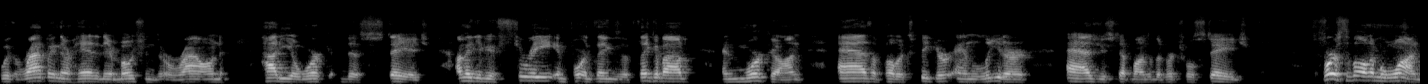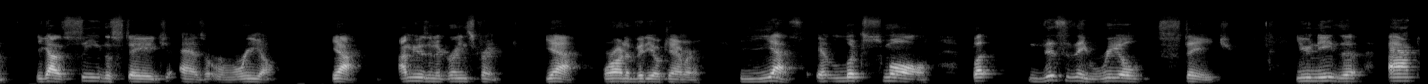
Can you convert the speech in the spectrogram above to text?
with wrapping their head and their emotions around how do you work this stage. I'm going to give you three important things to think about and work on as a public speaker and leader as you step onto the virtual stage. First of all, number one, you got to see the stage as real. Yeah, I'm using a green screen. Yeah, we're on a video camera. Yes, it looks small, but this is a real stage. You need to act,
